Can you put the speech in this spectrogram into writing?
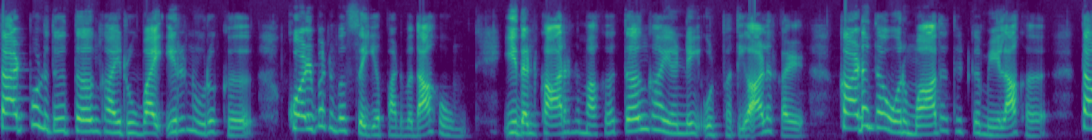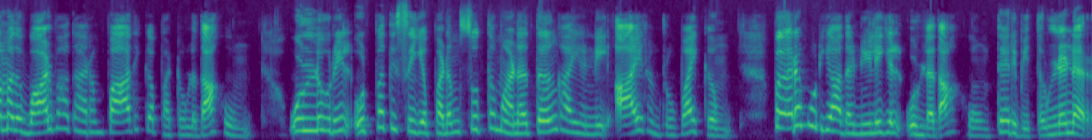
தற்பொழுது தேங்காய் ரூபாய் இருநூறுக்கு கொள்வனவு செய்யப்படுவதாகவும் இதன் காரணமாக தேங்காய் எண்ணெய் உற்பத்தியாளர்கள் கடந்த ஒரு மாதத்திற்கு மேலாக தமது வாழ்வாதாரம் பாதிக்கப்பட்டுள்ளதாகவும் உள்ளூரில் உற்பத்தி செய்யப்படும் சுத்தமான தேங்காய் எண்ணெய் ஆயிரம் ரூபாய்க்கும் பெற முடியாத நிலையில் உள்ளதாகவும் தெரிவித்துள்ளனர்.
